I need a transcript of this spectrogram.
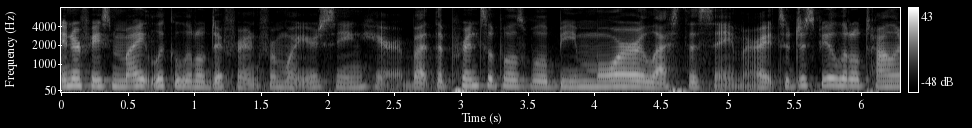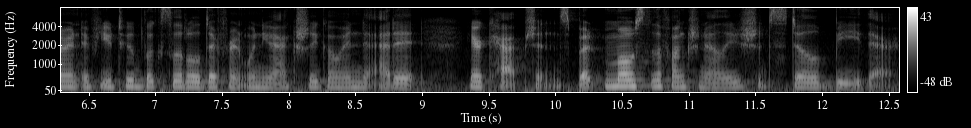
interface might look a little different from what you're seeing here, but the principles will be more or less the same, all right? So just be a little tolerant if YouTube looks a little different when you actually go in to edit your captions, but most of the functionality should still be there.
